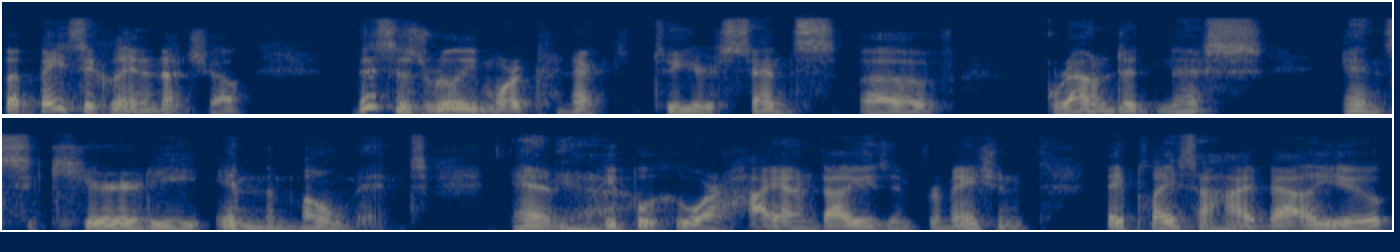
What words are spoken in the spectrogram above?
but basically in a nutshell this is really more connected to your sense of groundedness and security in the moment and Yeah. people who are high on values information they place a high value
